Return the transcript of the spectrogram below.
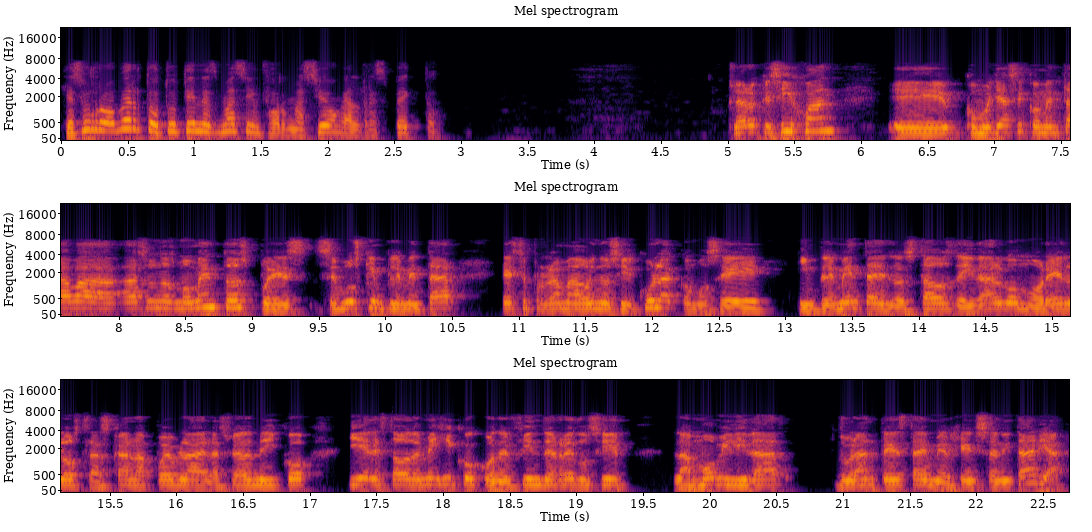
Jesús Roberto, tú tienes más información al respecto. Claro que sí, Juan. Eh, como ya se comentaba hace unos momentos, pues se busca implementar este programa Hoy no circula como se implementa en los estados de Hidalgo, Morelos, Tlaxcala, Puebla, la Ciudad de México y el Estado de México con el fin de reducir la movilidad durante esta emergencia sanitaria.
